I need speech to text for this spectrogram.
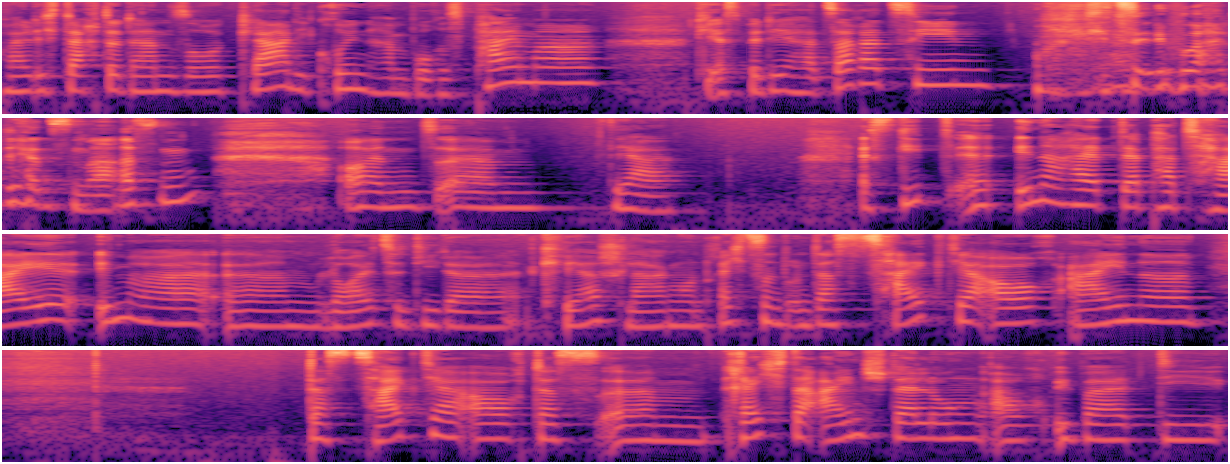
weil ich dachte dann so, klar, die Grünen haben Boris Palmer, die SPD hat Sarrazin und die CDU hat Jens Maaßen. Und ähm, ja, es gibt äh, innerhalb der Partei immer ähm, Leute, die da querschlagen und rechts sind. Und das zeigt ja auch eine das zeigt ja auch, dass ähm, rechte Einstellungen auch über die,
